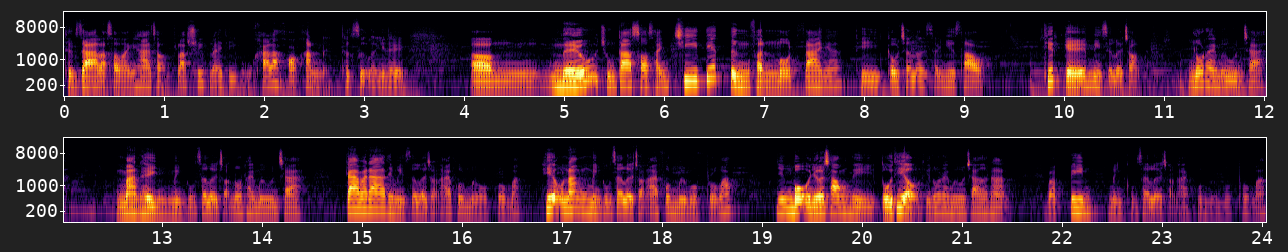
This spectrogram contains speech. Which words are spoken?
Thực ra là so sánh hai sản phẩm flagship này thì cũng khá là khó khăn đấy, thực sự là như thế. Um, nếu chúng ta so sánh chi tiết từng phần một ra nhé thì câu trả lời sẽ như sau. Thiết kế mình sẽ lựa chọn Note 20 Ultra. Màn hình mình cũng sẽ lựa chọn Note 20 Ultra Camera thì mình sẽ lựa chọn iPhone 11 Pro Max. Hiệu năng mình cũng sẽ lựa chọn iPhone 11 Pro Max. Nhưng bộ nhớ trong thì tối thiểu thì Note 20 Ultra hơn hẳn. Và pin mình cũng sẽ lựa chọn iPhone 11 Pro Max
